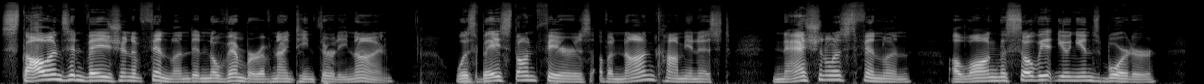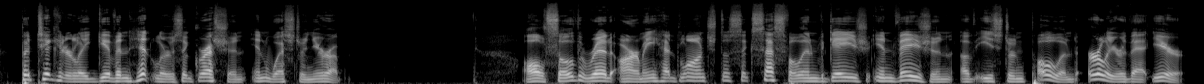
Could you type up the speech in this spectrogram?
Stalin's invasion of Finland in November of 1939 was based on fears of a non communist, nationalist Finland along the Soviet Union's border, particularly given Hitler's aggression in Western Europe. Also, the Red Army had launched a successful invasion of eastern Poland earlier that year.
